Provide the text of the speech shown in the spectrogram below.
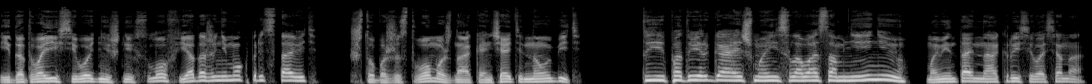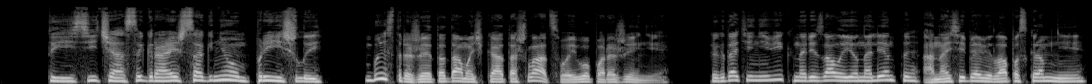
И до твоих сегодняшних слов я даже не мог представить, что божество можно окончательно убить. «Ты подвергаешь мои слова сомнению?» — моментально окрысилась она. «Ты сейчас играешь с огнем, пришлый!» Быстро же эта дамочка отошла от своего поражения. Когда теневик нарезал ее на ленты, она себя вела поскромнее.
